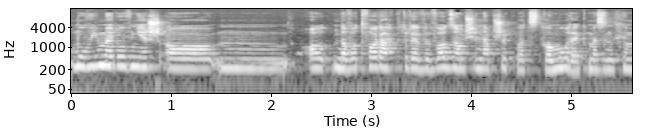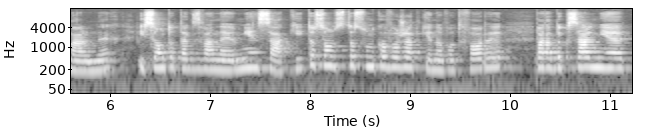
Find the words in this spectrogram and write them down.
mówimy również o, mm, o nowotworach, które wywodzą się na przykład z komórek mezenchymalnych i są to tak zwane mięsaki. To są stosunkowo rzadkie nowotwory. Paradoksalnie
